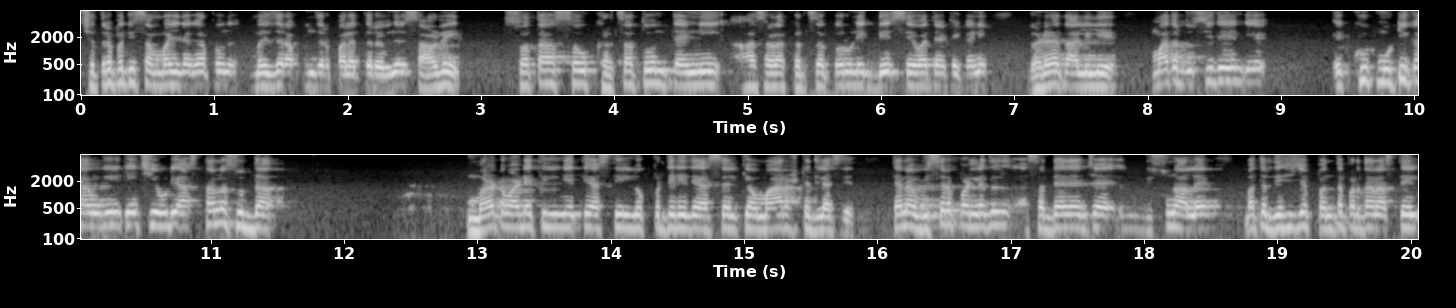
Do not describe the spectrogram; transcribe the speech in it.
छत्रपती संभाजीनगर पण म्हणजे जर आपण जर पाहिलं तर रवींद्र साळवे स्वतः सौ खर्चातून त्यांनी हा सगळा खर्च करून एक देशसेवा त्या ठिकाणी घडण्यात आलेली आहे. मात्र दुसरी ते एक खूप मोठी कामगिरी त्यांची एवढी असताना सुद्धा मराठवाड्यातील नेते असतील लोकप्रतिनिधी असेल किंवा महाराष्ट्रातील असतील त्यांना विसर पडल्याचं सध्या त्यांच्या दिसून आलं आहे मात्र देशाचे पंतप्रधान असतील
